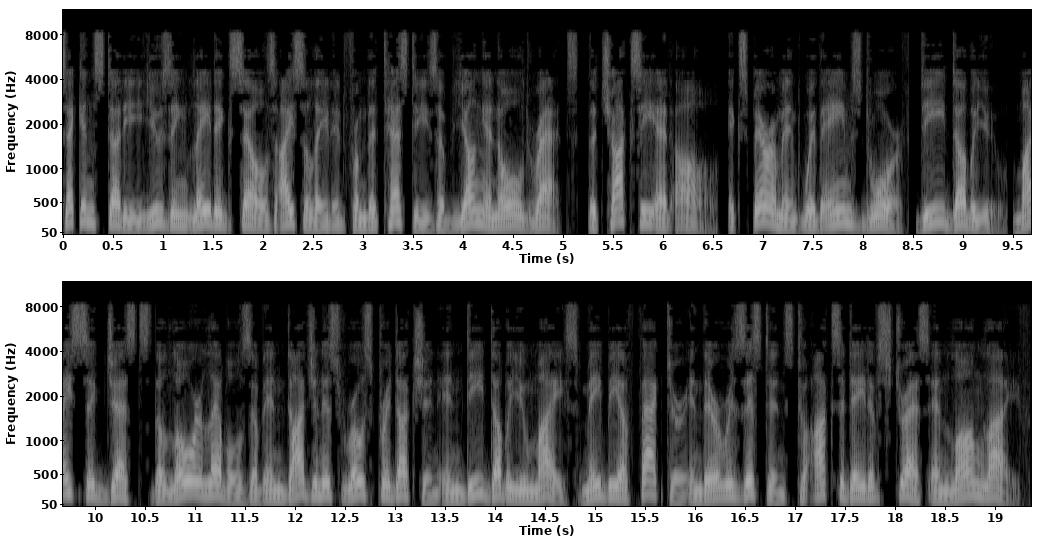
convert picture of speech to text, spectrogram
second study using Leydig cells isolated from the testes of young and old rats. The Choksi et al. experiment with Ames dwarf DW mice suggests the lower levels of endogenous ROS production in DW mice may be a factor in their resistance to oxidative stress and long life.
